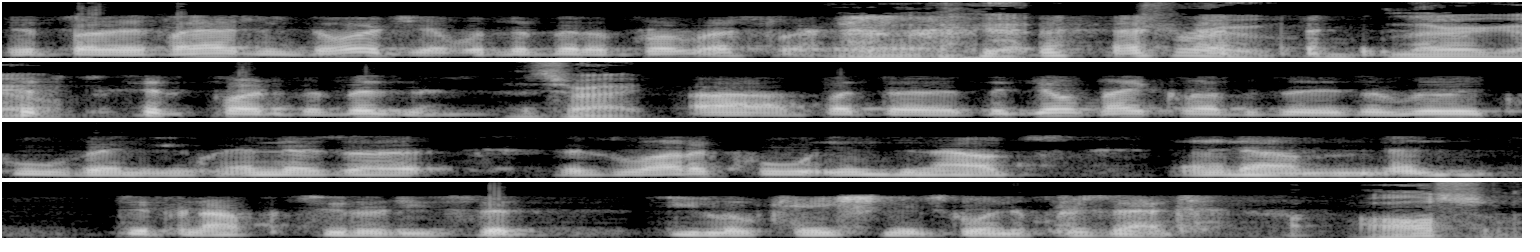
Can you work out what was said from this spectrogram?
if I, if I hadn't ignored you, I wouldn't have been a pro wrestler. Yeah, true. There you go. it's part of the business. That's right. Uh, but the the Gilt nightclub is a, is a really cool venue, and there's a there's a lot of cool ins and outs, and um and different opportunities that the location is going to present. Awesome.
